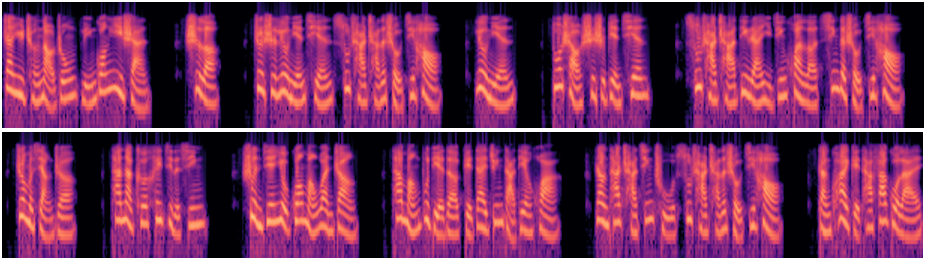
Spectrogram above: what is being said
战玉成脑中灵光一闪，是了，这是六年前苏茶茶的手机号。六年，多少世事变迁，苏茶茶定然已经换了新的手机号。这么想着，他那颗黑寂的心瞬间又光芒万丈。他忙不迭的给戴军打电话，让他查清楚苏茶茶的手机号。赶快给他发过来。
